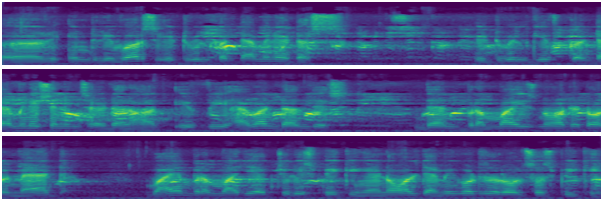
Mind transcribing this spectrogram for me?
uh, in reverse it will contaminate us it will give contamination inside our heart if we haven't done this then brahma is not at all mad why am Brahmaji actually speaking and all demigods are also speaking?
